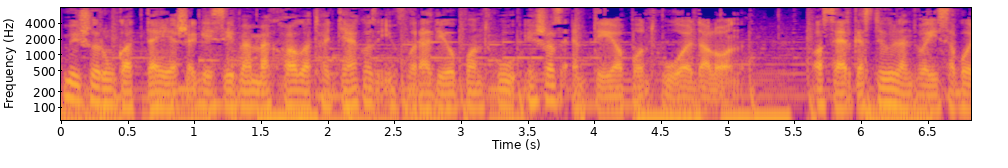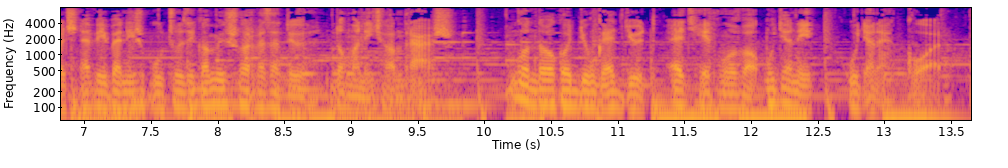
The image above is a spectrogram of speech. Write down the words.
Műsorunkat teljes egészében meghallgathatják az inforádió.hu és az mta.hu oldalon. A szerkesztő Lendvai Szabolcs nevében is búcsúzik a műsorvezető Domanics András. Gondolkodjunk együtt egy hét múlva ugyanitt, ugyanekkor.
